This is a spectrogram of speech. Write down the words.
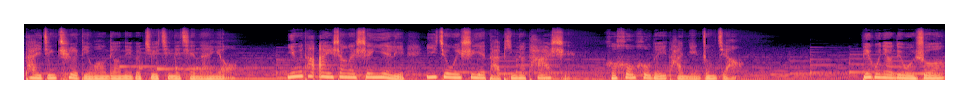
她已经彻底忘掉那个绝情的前男友，因为她爱上了深夜里依旧为事业打拼的踏实和厚厚的一沓年终奖。B 姑娘对我说：“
